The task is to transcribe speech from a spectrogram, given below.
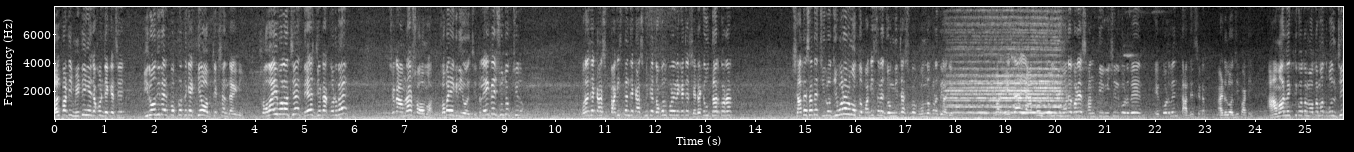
অল পার্টি মিটিংয়ে যখন ডেকেছে, বিরোধীদের পক্ষ থেকে কেউ অবজেকশন দেয়নি। সবাই বলেছে, দেশ যেটা করবে, সেটা আমরা সহমত। সবাই এগ্রি হয়েছে। তাহলে এইটাই সুযোগ ছিল। ওরা যে পাকিস্তান যে কাশ্মীরকে দখল করে রেখেছে, সেটাকে উদ্ধার করার সাথে সাথে চিরজীবনের মতো পাকিস্তানের জঙ্গি চাষ বন্ধ করে দেওয়া যেত। এবার এটা এখন কেউ যদি মনে করে শান্তি মিছিল করবেন এ করবেন তাদের সেটা আইডিওলজি পার্টি আমার ব্যক্তিগত মতামত বলছি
